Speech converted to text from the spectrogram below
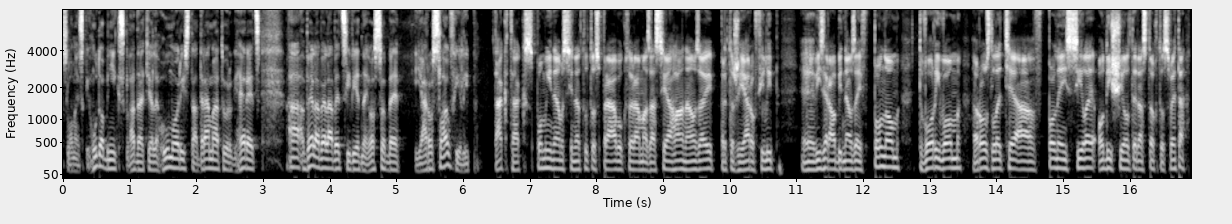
slovenský hudobník, skladateľ, humorista, dramaturg, herec a veľa, veľa vecí v jednej osobe Jaroslav Filip. Tak, tak, spomínam si na túto správu, ktorá ma zasiahla naozaj, pretože Jaro Filip e, vyzeral byť naozaj v plnom tvorivom rozlete a v plnej sile odišiel teda z tohto sveta.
